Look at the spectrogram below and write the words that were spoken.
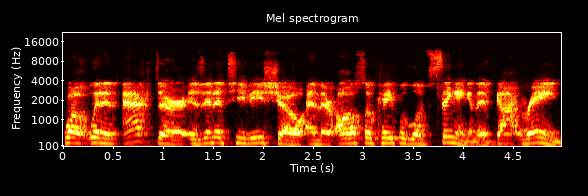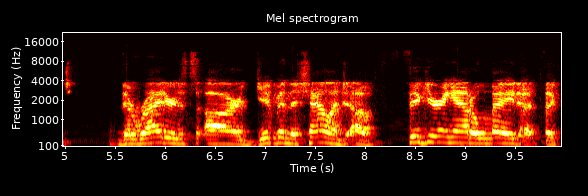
Well, when an actor is in a TV show and they're also capable of singing and they've got range, the writers are given the challenge of figuring out a way to, to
